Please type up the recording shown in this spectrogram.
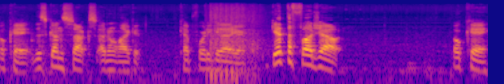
Okay, this gun sucks. I don't like it. KAP-40, get out of here. Get the fudge out! Okay.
